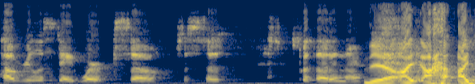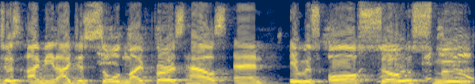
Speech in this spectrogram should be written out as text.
how real estate works. So just to put that in there. Yeah, I, I, I just, I mean, I just sold my first house and it was all so smooth.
